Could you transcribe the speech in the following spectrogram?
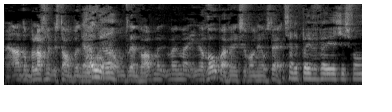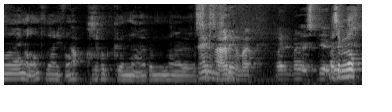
een aantal belachelijke standpunten Oh, hebben ja. omtrent gehad. Maar, maar, maar in Europa vind ik ze gewoon heel sterk. Dat zijn de PVV'tjes van eh, Engeland, daar niet van. Ze zeggen ook uh, naar, naar Hele nare dingen, maar, maar, maar, de- Maar ze hebben wel-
